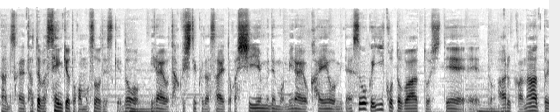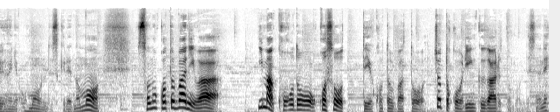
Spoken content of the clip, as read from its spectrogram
なんですかね例えば選挙とかもそうですけど、うん。未来を託してくださいとか CM でも未来を変えようみたいなすごくいい言葉として、えーとうん。あるかなというふうに思うんですけれどもその言葉には今行動を起こそうっていう言葉とちょっとこうリンクがあると思うんですよね、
